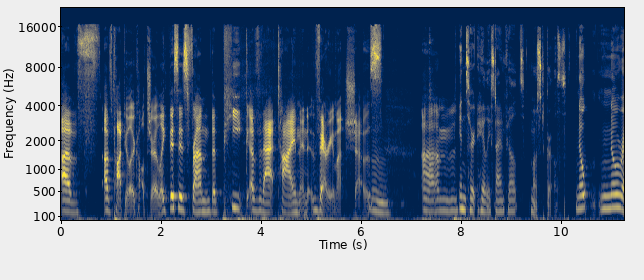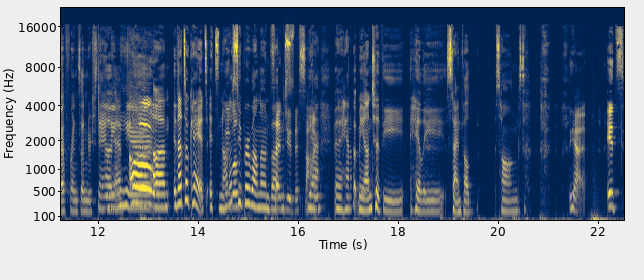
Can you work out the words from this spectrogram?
of of popular culture. Like this is from the peak of that time and it very much shows. Hmm. Um Insert Hailee Steinfeld's Most Girls. Nope. No reference understanding Okay. here. Oh. Um, that's okay. It's it's not We a will super well known book. send you this song. Yeah, uh, Hannah put me onto the Hailee Steinfeld songs. Yeah. It's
